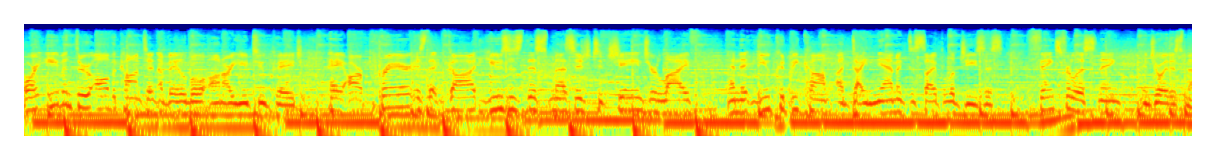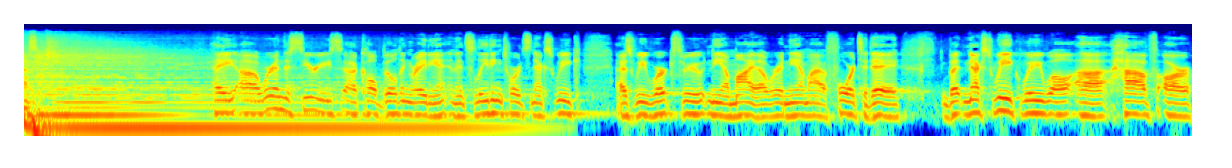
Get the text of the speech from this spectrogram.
or even through all the content available on our YouTube page. Hey, our prayer is that God uses this message to change your life and that you could become a dynamic disciple of Jesus. Thanks for listening. Enjoy this message. Hey, uh, we're in this series uh, called Building Radiant, and it's leading towards next week as we work through Nehemiah. We're in Nehemiah 4 today, but next week we will uh, have our,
